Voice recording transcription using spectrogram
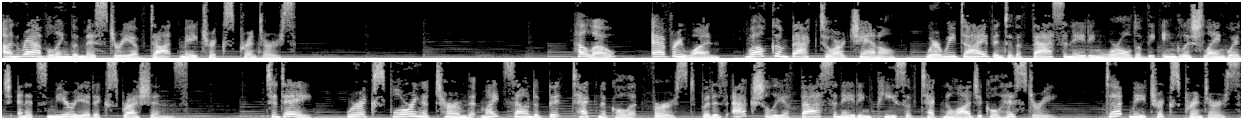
Unraveling the Mystery of Dot Matrix Printers. Hello, everyone. Welcome back to our channel, where we dive into the fascinating world of the English language and its myriad expressions. Today, we're exploring a term that might sound a bit technical at first but is actually a fascinating piece of technological history. Dot matrix printers.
